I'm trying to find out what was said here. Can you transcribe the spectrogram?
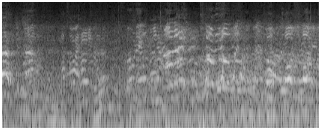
That's all right, hold it. Hold it. Hold it. Hold it. Hold it. Hold it. Hold it.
